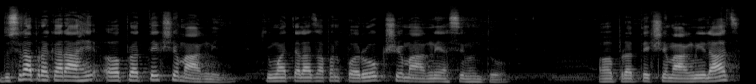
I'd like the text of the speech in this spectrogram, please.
दुसरा प्रकार आहे अप्रत्यक्ष मागणी किंवा त्यालाच आपण परोक्ष मागणी असे म्हणतो. अप्रत्यक्ष मागणीलाच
